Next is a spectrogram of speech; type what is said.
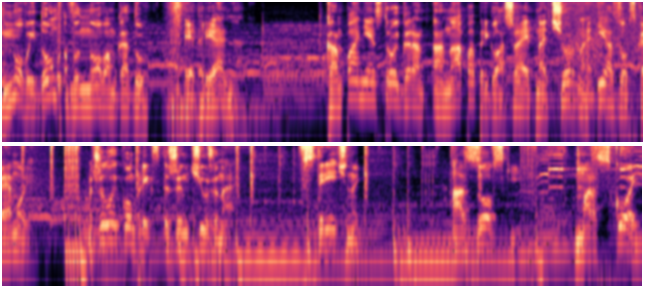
Новый дом в новом году. Это реально. Компания «Стройгарант Анапа» приглашает на Черное и Азовское море. Жилой комплекс «Жемчужина», Встречный, Азовский, Морской.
